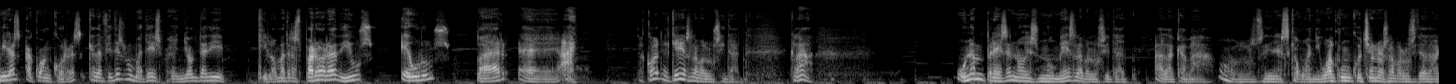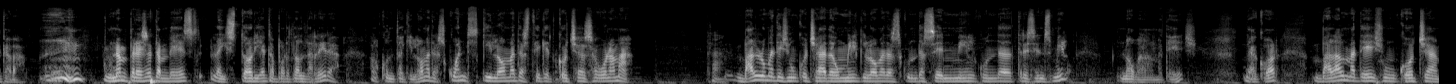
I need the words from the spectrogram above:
Mires a quan corres, que de fet és el mateix, perquè en lloc de dir quilòmetres per hora, dius euros per eh, any. D'acord? Què és la velocitat? Clar, una empresa no és només la velocitat a l'acabar, o els diners que guanya, igual que un cotxe no és la velocitat a l'acabar. Una empresa també és la història que porta al darrere, el compte quilòmetres. Quants quilòmetres té aquest cotxe de segona mà? Clar. Val el mateix un cotxe de 10.000 quilòmetres que un de 100.000, que un de 300.000? No val el mateix, d'acord? Val el mateix un cotxe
